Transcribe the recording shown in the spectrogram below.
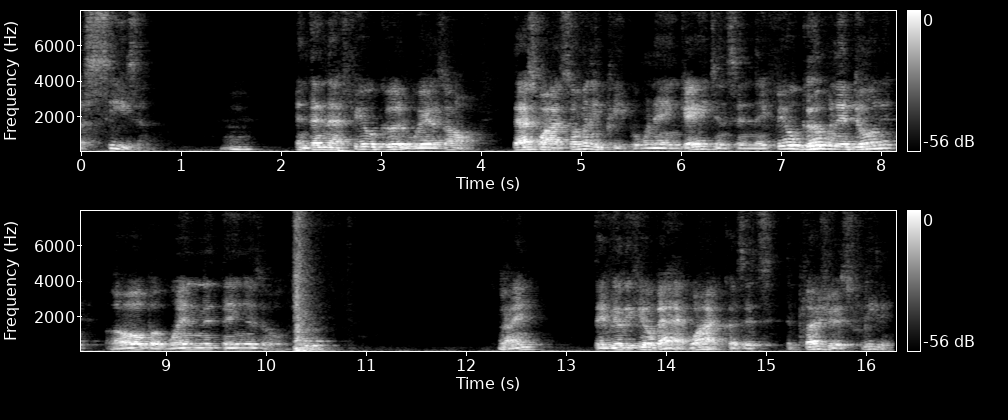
a season. Mm. And then that feel good wears off. That's why so many people, when they engage in sin, they feel good when they're doing it. Oh, but when the thing is over, right? They really feel bad. Why? Because it's the pleasure is fleeting.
